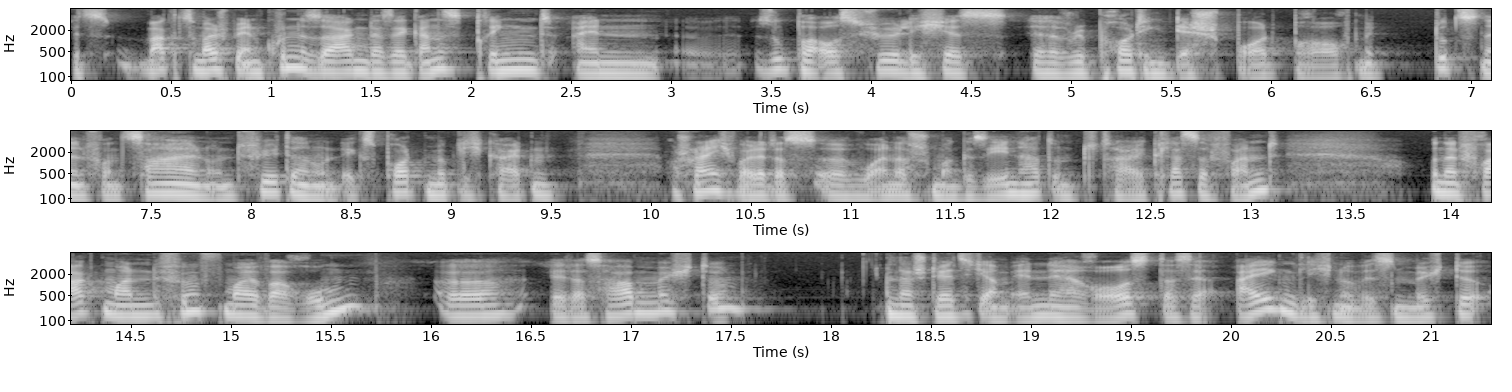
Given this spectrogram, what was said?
Jetzt mag zum Beispiel ein Kunde sagen, dass er ganz dringend ein äh, super ausführliches äh, Reporting-Dashboard braucht mit Dutzenden von Zahlen und Filtern und Exportmöglichkeiten. Wahrscheinlich, weil er das äh, woanders schon mal gesehen hat und total klasse fand. Und dann fragt man fünfmal, warum äh, er das haben möchte. Und dann stellt sich am Ende heraus, dass er eigentlich nur wissen möchte,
